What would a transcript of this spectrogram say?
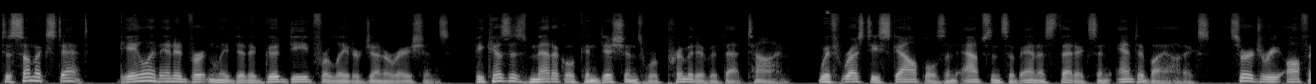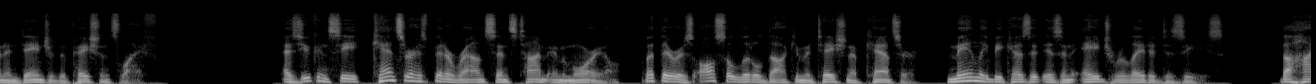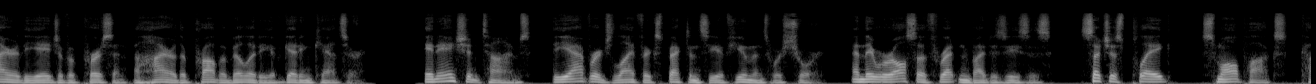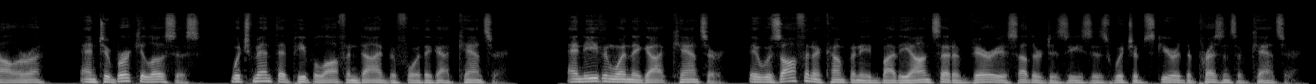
To some extent, Galen inadvertently did a good deed for later generations, because his medical conditions were primitive at that time. With rusty scalpels and absence of anesthetics and antibiotics, surgery often endangered the patient's life. As you can see, cancer has been around since time immemorial, but there is also little documentation of cancer, mainly because it is an age related disease. The higher the age of a person, the higher the probability of getting cancer. In ancient times, the average life expectancy of humans was short, and they were also threatened by diseases, such as plague, smallpox, cholera, and tuberculosis, which meant that people often died before they got cancer. And even when they got cancer, it was often accompanied by the onset of various other diseases which obscured the presence of cancer.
